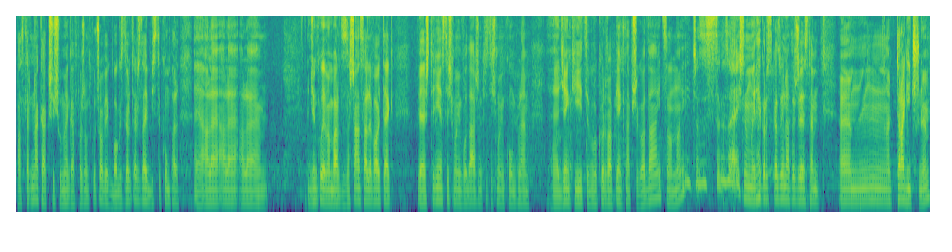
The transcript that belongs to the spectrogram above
Pasternaka, Krzysiu Mega w porządku człowiek, Boxdel też zajebisty kumpel, e, ale, ale, ale dziękuję wam bardzo za szansę, ale Wojtek, Wiesz, ty nie jesteś moim włodarzem, ty jesteś moim kumplem. E, dzięki, to była kurwa piękna przygoda i co? No i trzeba ze sceny zejść. No, mój rekord wskazuje na to, że jestem em, tragiczny,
